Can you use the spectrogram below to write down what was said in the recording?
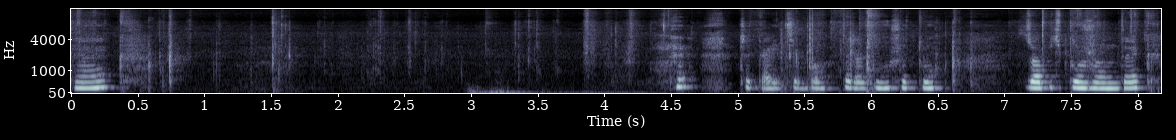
Tak. Czekajcie, bo teraz muszę tu zrobić porządek,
